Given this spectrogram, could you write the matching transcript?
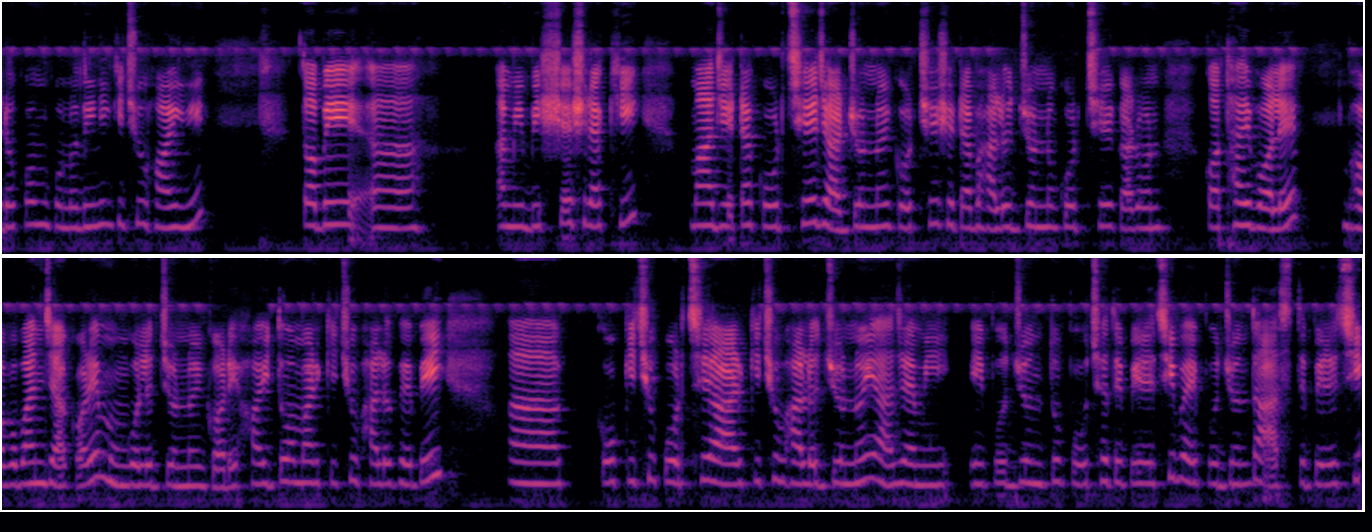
এরকম কোনো দিনই কিছু হয়নি। তবে আমি বিশ্বাস রাখি, মা যেটা করছে, যার জন্যই করছে, সেটা ভালোর জন্য করছে, কারণ কথাই বলে, ভগবান যা করে, মঙ্গলের জন্যই করে। হয়তো আমার কিছু ভালো ভেবেই ও কিছু করছে, আর কিছু ভালোর জন্যই আজ আমি এই পর্যন্ত পৌঁছাতে পেরেছি বা এই পর্যন্ত আসতে পেরেছি।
